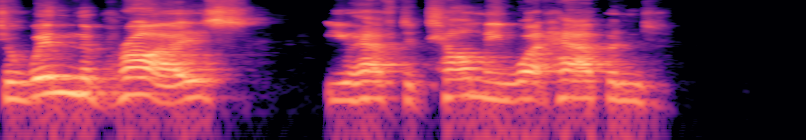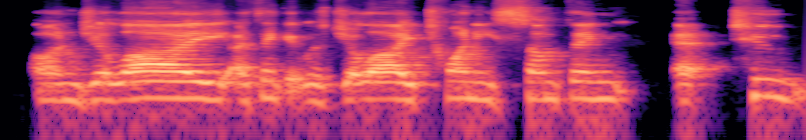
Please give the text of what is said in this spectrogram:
to win the prize, you have to tell me what happened on July, I think it was July 20 something at 2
